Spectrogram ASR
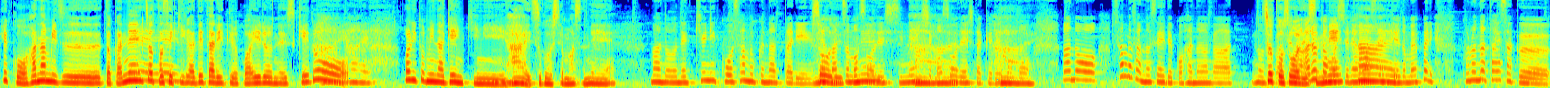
結構鼻水とかね、えー、ちょっと咳が出たりっていう子はいるんですけど、はいはい、割とみんな元気に、はい、過ごしてますね。まああのね、急にこう寒くなったり、年末もそうですし、年始もそうでしたけれども、はい、あの寒さのせいでこう鼻がのとかあるかもしれませんけれども、やっぱりコロナ対策、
